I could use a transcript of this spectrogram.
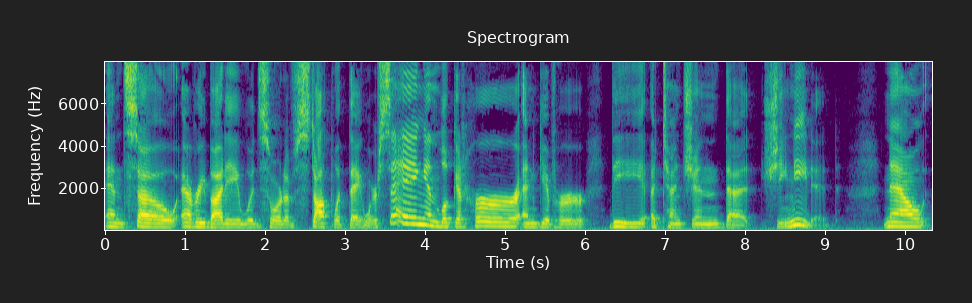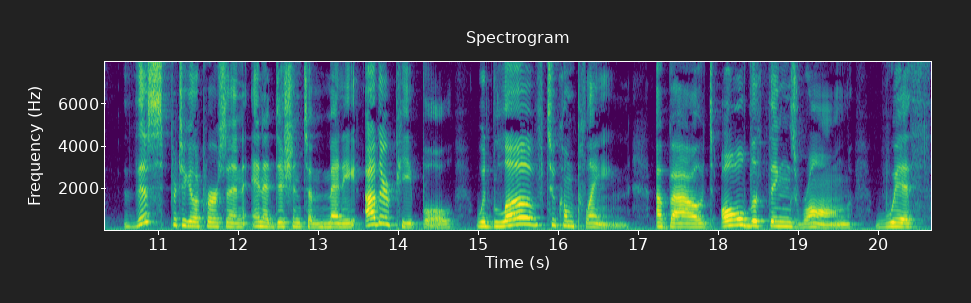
And so everybody would sort of stop what they were saying and look at her and give her the attention that she needed. Now, this particular person, in addition to many other people, would love to complain about all the things wrong with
